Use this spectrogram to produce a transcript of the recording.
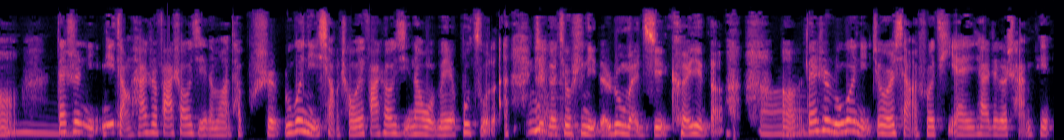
嗯，但是你你讲它是发烧级的吗？它不是。如果你想成为发烧级，那我们也不阻拦，这个就是你的入门级，可以的。嗯，但是如果你就是想说体验一下这个产品。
